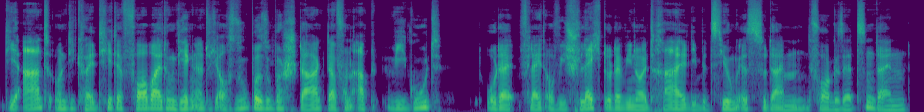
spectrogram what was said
Die Art und die Qualität der Vorbereitung, die hängt natürlich auch super, super stark davon ab, wie gut oder vielleicht auch wie schlecht oder wie neutral die Beziehung ist zu deinem Vorgesetzten, deinen,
